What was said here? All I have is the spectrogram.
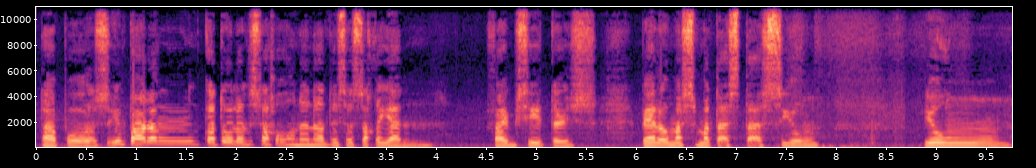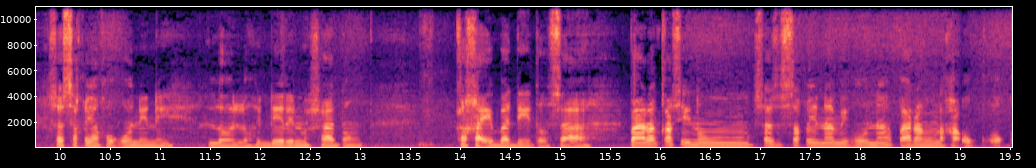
Tapos, yung parang katulad sa una natin sa sakyan, five seaters, pero mas mataas-taas yung yung sasakyan kukunin ni Lolo. Hindi rin masyadong kakaiba dito sa parang kasi nung sa sasakyan namin una, parang nakauk-ok.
